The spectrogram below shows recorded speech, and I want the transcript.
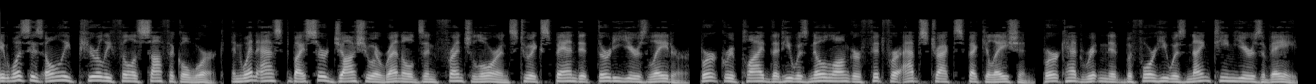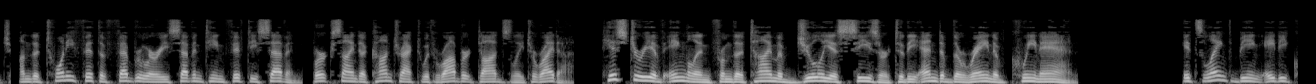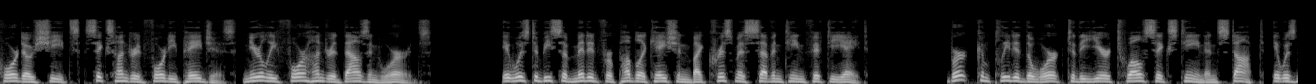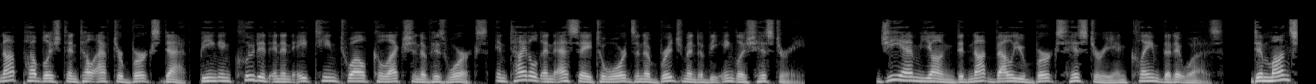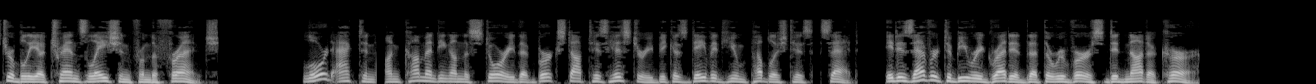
It was his only purely philosophical work, and when asked by Sir Joshua Reynolds and French Laurence to expand it thirty years later, Burke replied that he was no longer fit for abstract speculation. Burke had written it before he was 19 years of age. On 25 February 1757, Burke signed a contract with Robert Dodsley to write a History of England from the time of Julius Caesar to the end of the reign of Queen Anne. Its length being 80 quarto sheets 640 pages, nearly 400,000 words. It was to be submitted for publication by Christmas 1758. Burke completed the work to the year 1216 and stopped. It was not published until after Burke's death, being included in an 1812 collection of his works, entitled An Essay Towards an Abridgment of the English History. G. M. Young did not value Burke's history and claimed that it was demonstrably a translation from the French. Lord Acton, on commenting on the story that Burke stopped his history because David Hume published his, said, "...it is ever to be regretted that the reverse did not occur."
